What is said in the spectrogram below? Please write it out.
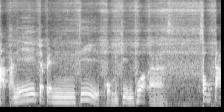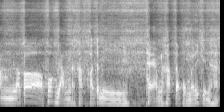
ผักอันนี้จะเป็นที่ผมกินพวกอ่าส้มตำแล้วก็พวกยำนะครับเขาจะมีแถมนะครับ แต่ผมไม่ได้กินนะฮะ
